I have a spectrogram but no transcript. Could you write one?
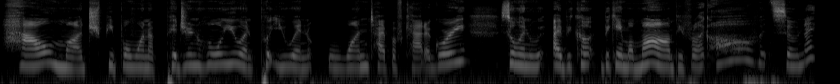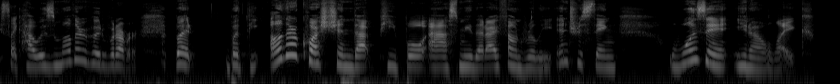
how much people want to pigeonhole you and put you in one type of category so when i beco- became a mom people are like oh it's so nice like how is motherhood whatever but but the other question that people asked me that i found really interesting wasn't, you know, like,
